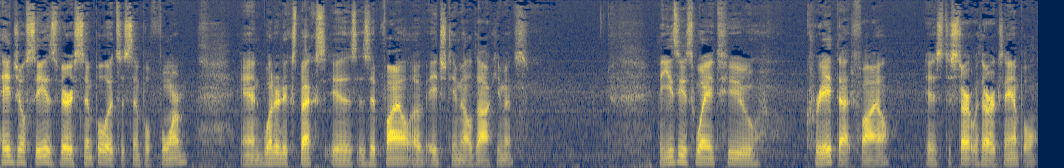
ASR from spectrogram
page you'll see is very simple. It's a simple form. And what it expects is a zip file of HTML documents. The easiest way to create that file is to start with our example.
